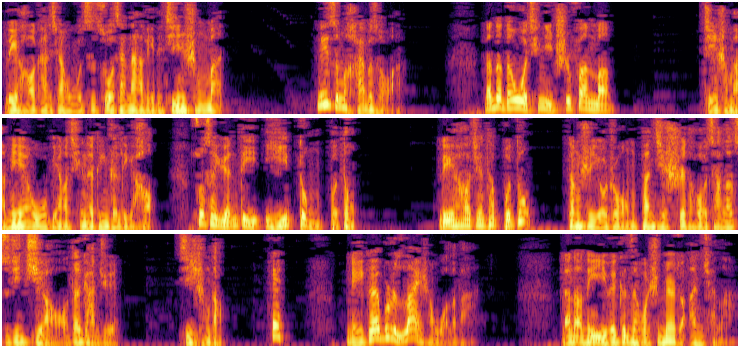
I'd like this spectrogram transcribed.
李浩看向兀自坐在那里的金生曼。你怎么还不走啊？难道等我请你吃饭吗？金胜满面无表情的盯着李浩，坐在原地一动不动。李浩见他不动，当时有种搬起石头砸了自己脚的感觉，低声道：“嘿，你该不是赖上我了吧？难道你以为跟在我身边就安全了？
